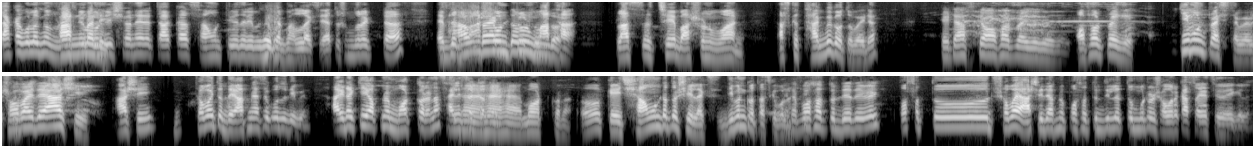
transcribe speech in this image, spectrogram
চাকাগুলো একদম ব্র্যান্ড নিউ কন্ডিশনের চাকা সাউন্ড এগুলো ভালো লাগছে। এত সুন্দর একটা একদম বাসন টুর মাথা। প্লাস হচ্ছে বাসন আজকে থাকবে কত ভাই এটা এটা আজকে অফার প্রাইসে দেবে। অফার কেমন প্রাইস থাকবে? সবাই দেয় আশি। আশি সবাই তো দেয়। আপনি আজকে কত দিবেন? আর এটা কি আপনার মড করে না হ্যাঁ সাইলেন্সারটা হ্যাঁ হ্যাঁ মট করা। ওকে সাউন্ডটা তো সে লাগছে। দিবেন কত আজকে বলেন? এটা পঁচাত্তর দিয়ে দেবে। পঁচাত্তর সবাই আশি দিয়ে আপনি পঁচাত্তর দিলে তো মোটর সবার কাছাকাছি হয়ে গেলেন।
